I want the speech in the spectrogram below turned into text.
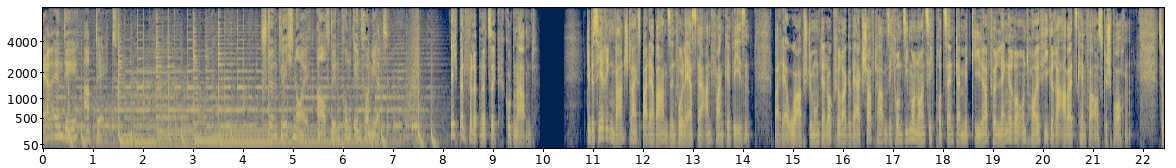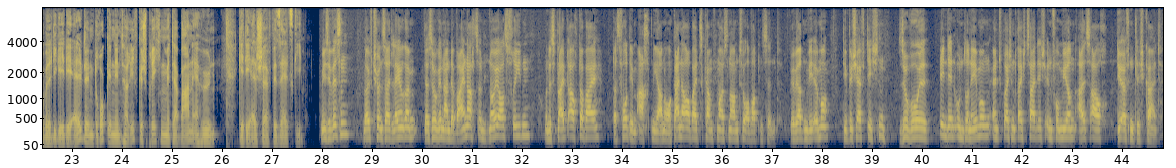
RND Update. Stündlich neu. Auf den Punkt informiert. Ich bin Philipp Nützig. Guten Abend. Die bisherigen Warnstreiks bei der Bahn sind wohl erst der Anfang gewesen. Bei der Urabstimmung der Lokführergewerkschaft haben sich rund 97 Prozent der Mitglieder für längere und häufigere Arbeitskämpfe ausgesprochen. So will die GDL den Druck in den Tarifgesprächen mit der Bahn erhöhen. GDL-Chef Wieselski. Wie Sie wissen, läuft schon seit längerem der sogenannte Weihnachts- und Neujahrsfrieden. Und es bleibt auch dabei, dass vor dem 8. Januar keine Arbeitskampfmaßnahmen zu erwarten sind. Wir werden wie immer die Beschäftigten sowohl in den Unternehmungen entsprechend rechtzeitig informieren als auch die Öffentlichkeit.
